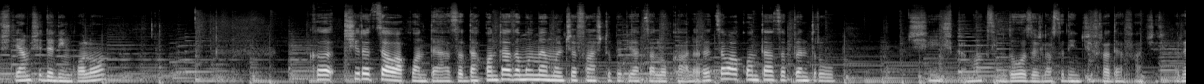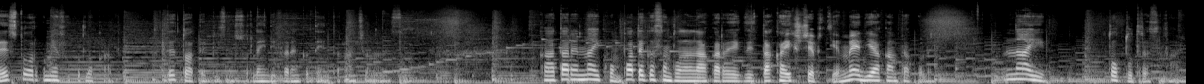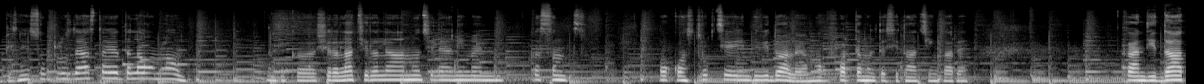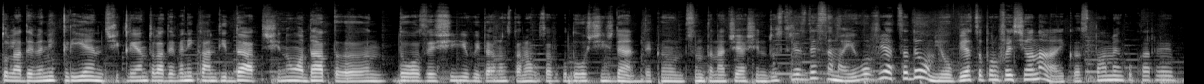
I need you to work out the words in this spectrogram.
știam și de dincolo, că și rețeaua contează, dar contează mult mai mult ce faci tu pe piața locală. Rețeaua contează pentru 15, maxim 20% din cifra de afaceri. Restul oricum e făcut local. De toate businessurile, indiferent cât de internaționale sunt. Ca atare n-ai cum. Poate că sunt unele la care există ca excepție. Media, cam pe acolo. N-ai, tot tu trebuie să faci business-ul, plus de asta e de la om la om. Adică și relațiile alea nu ți le nimeni, că sunt o construcție individuală. Am avut foarte multe situații în care candidatul a devenit client și clientul a devenit candidat și nu odată în 20 și, uite, anul ăsta s-a făcut 25 de ani de când sunt în aceeași industrie, îți dai seama, e o viață de om, e o viață profesională, adică sunt oameni cu care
